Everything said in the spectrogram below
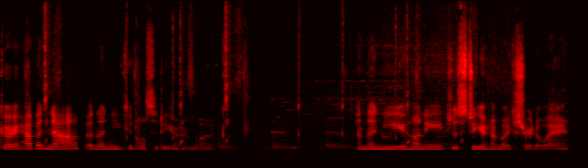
Go have a nap, and then you can also do your homework. And then you, honey, just do your homework straight away.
